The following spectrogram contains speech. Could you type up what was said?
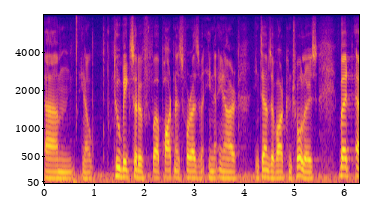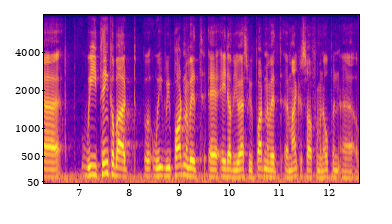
um, you know, two big sort of uh, partners for us in in our in terms of our controllers, but uh, we think about we, we partner with uh, AWS, we partner with uh, Microsoft from an open uh,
